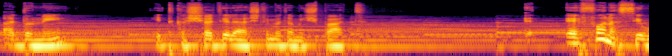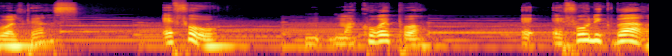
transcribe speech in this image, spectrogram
אדוני? התקשיתי להשלים את המשפט. איפה הנשיא וולטרס? איפה הוא? מה קורה פה? איפה הוא נקבר?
